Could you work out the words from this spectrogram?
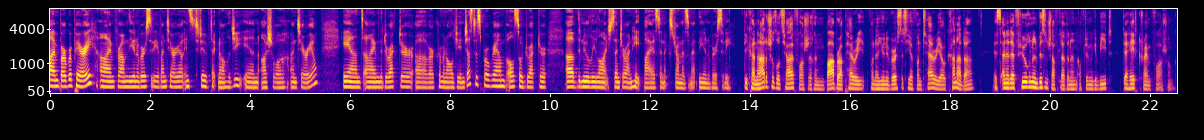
I'm Barbara Perry. I'm from the University of Ontario Institute of Technology in Oshawa, Ontario. And I'm the director of our Criminology and Justice program, also director of the newly launched Center on Hate, Bias and Extremism at the university. Die kanadische Sozialforscherin Barbara Perry von der University of Ontario, Kanada, ist eine der führenden Wissenschaftlerinnen auf dem Gebiet der Hate Crime Forschung.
